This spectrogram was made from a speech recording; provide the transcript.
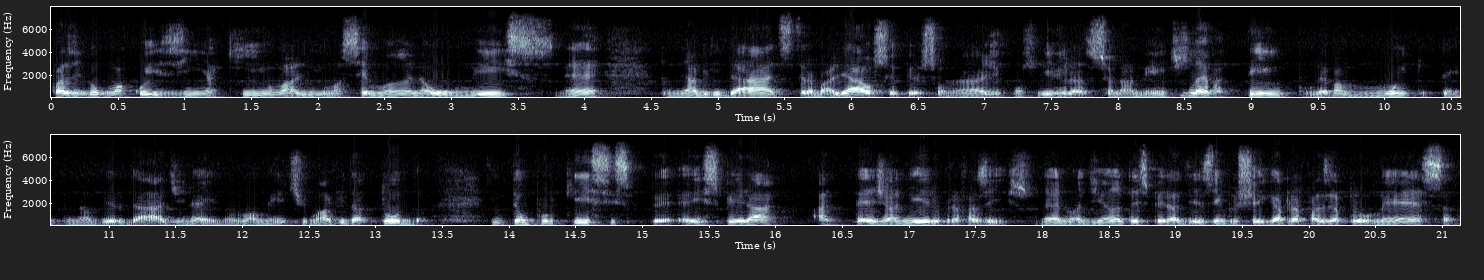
Fazendo alguma coisinha aqui, uma ali, uma semana ou um mês, né? Dominar habilidades, trabalhar o seu personagem, construir relacionamentos, leva tempo, leva muito tempo, na verdade, né? e normalmente uma vida toda. Então, por que se é, esperar até janeiro para fazer isso? Né? Não adianta esperar dezembro chegar para fazer a promessa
